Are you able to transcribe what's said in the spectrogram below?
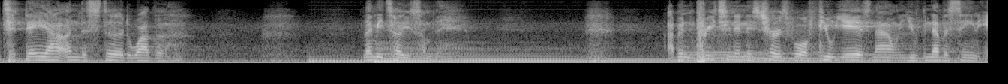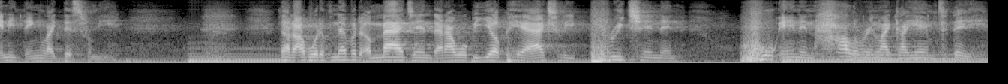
Today I understood why the. Let me tell you something. I've been preaching in this church for a few years now, and you've never seen anything like this from me. That I would have never imagined that I will be up here actually preaching and hooting and hollering like I am today.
